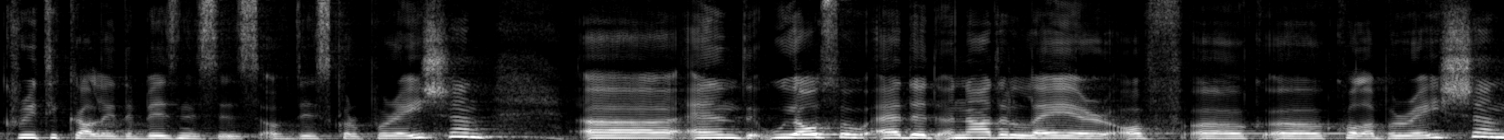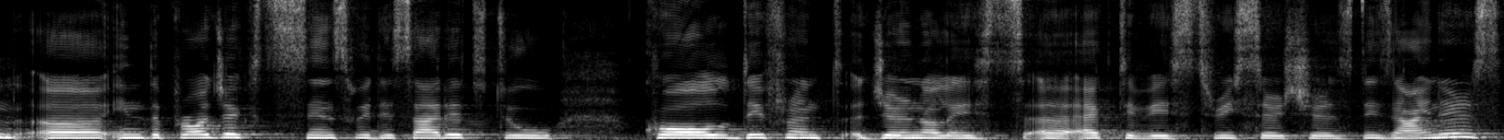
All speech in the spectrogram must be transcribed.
critically the businesses of this corporation. Uh, and we also added another layer of uh, uh, collaboration in the project since we decided to call different journalists, activists, researchers, designers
